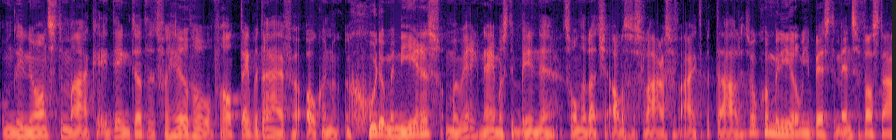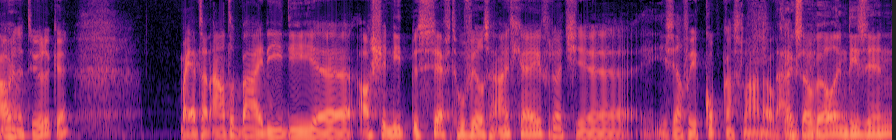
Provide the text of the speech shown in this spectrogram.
om die nuance te maken. Ik denk dat het voor heel veel, vooral techbedrijven, ook een, een goede manier is om een werknemers te binden. Zonder dat je alles een salaris hoeft uit te betalen. Het is ook een manier om je beste mensen vast te houden, Ja. natuurlijk. Hè. Maar je hebt er een aantal bij die, die eh, als je niet beseft hoeveel ze uitgeven, dat je eh, jezelf in je kop kan slaan. Ook, Nou, ik zou wel in die zin,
